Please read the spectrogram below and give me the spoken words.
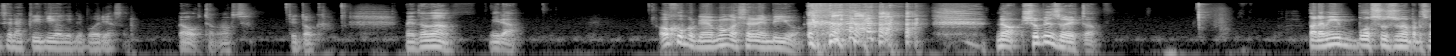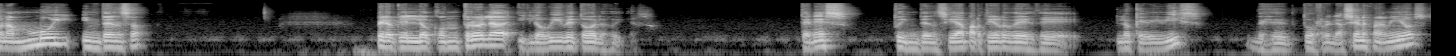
Esa es la crítica que te podría hacer. Me gusta, me gusta. Te toca. Me toca. Mira. Ojo porque me pongo a llorar en vivo. No, yo pienso esto. Para mí, vos sos una persona muy intensa, pero que lo controla y lo vive todos los días. Tenés tu intensidad a partir desde lo que vivís, desde tus relaciones con amigos,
